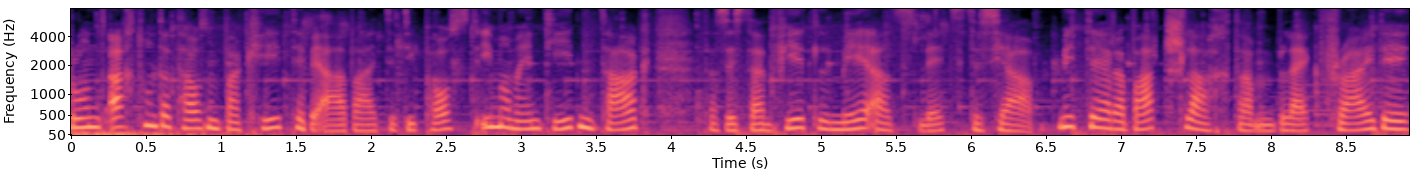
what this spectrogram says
Rund 800.000 Pakete bearbeitet die Post im Moment jeden Tag. Das ist ein Viertel mehr als letztes Jahr. Mit der Rabattschlacht am Black Friday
